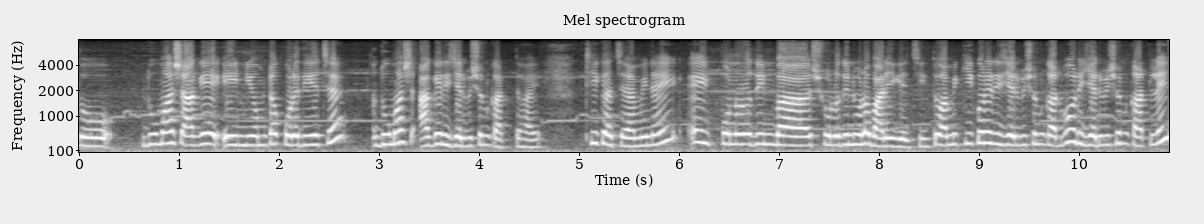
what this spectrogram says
তো দু মাস আগে এই নিয়মটা করে দিয়েছে, দু মাস আগে রিজার্ভেশন কাটতে হয়। ঠিক আছে, আমি নাই, এই পনেরো দিন বা ষোলো দিন হলো বাড়ি গেছি। তো আমি কি করে রিজার্ভেশন কাটবো? রিজার্ভেশন কাটলেই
